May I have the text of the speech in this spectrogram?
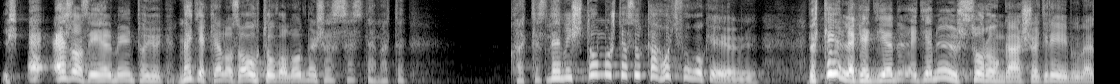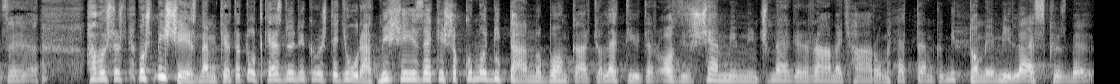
És e, ez az élményt, hogy, hogy megyek el az autóval onnan, és ezt, ezt nem, hát, hát ez nem is tudom, most ezután hogy fogok élni. De tényleg egy ilyen, egy ilyen ős szorongás, egy rémület. Hát most, most, most miséznem kell, tehát ott kezdődik, most egy órát misézek, és akkor majd utána bankkártya letiltás, az is semmi nincs meg, rám egy három hetem, mit tudom én, mi lesz közben.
